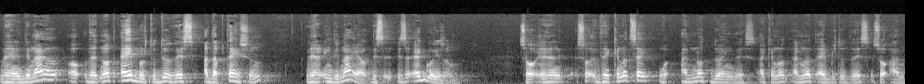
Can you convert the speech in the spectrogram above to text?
They're in denial, of, they're not able to do this adaptation, they're in denial. This is egoism. So, uh, so they cannot say, well, I'm not doing this, I cannot, I'm not able to do this, so I'm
